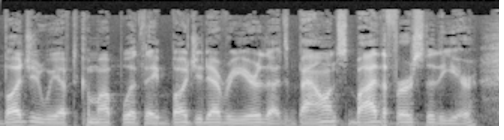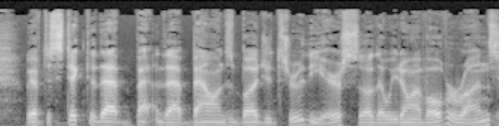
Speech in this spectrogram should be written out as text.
budget. We have to come up with a budget every year that's balanced by the first of the year. We have to stick to that ba- that balanced budget through the year so that we don't have overruns.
